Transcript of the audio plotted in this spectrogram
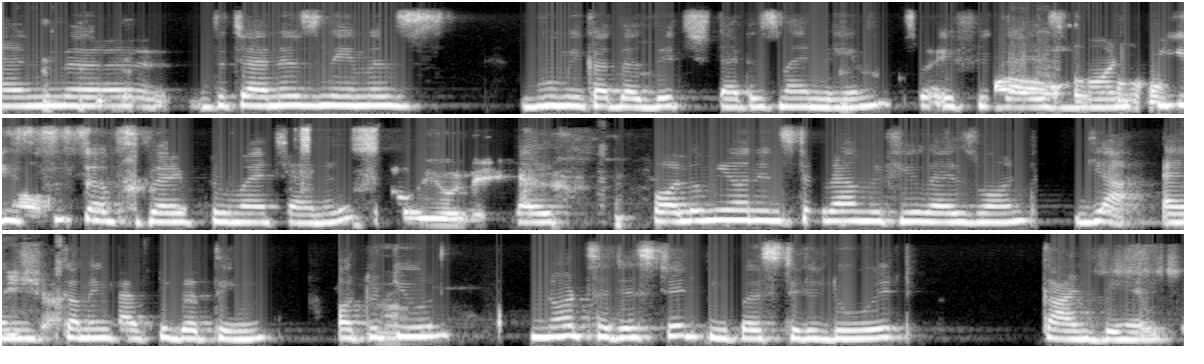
and uh, the channel's name is Bhumika Dadich. That is my name. So if you guys Wow. want, please subscribe to my channel. So unique Like follow me on Instagram if you guys want. Yeah, and Isha. coming back to the thing, autotune not suggested. People still do it. Can't be helped.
